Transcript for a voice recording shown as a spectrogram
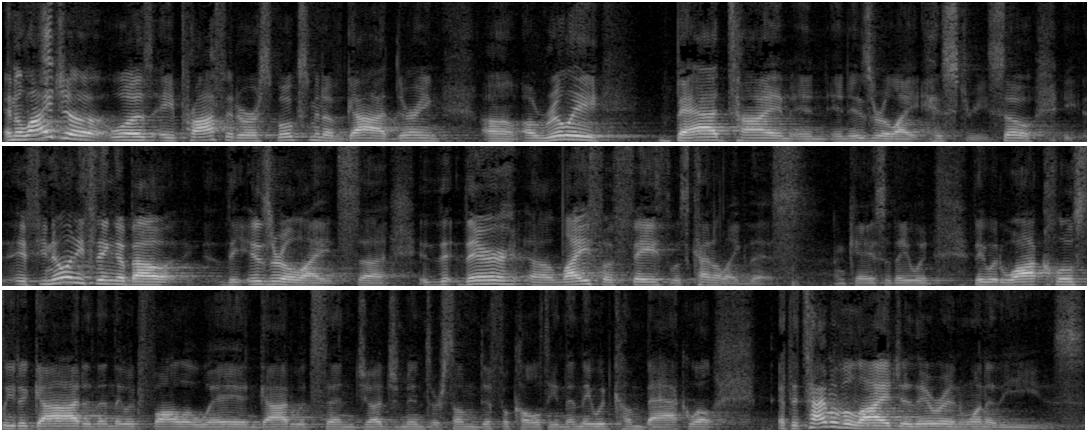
And Elijah was a prophet or a spokesman of God during um, a really bad time in, in Israelite history. So, if you know anything about the Israelites, uh, th- their uh, life of faith was kind of like this. Okay, so they would, they would walk closely to God and then they would fall away, and God would send judgment or some difficulty, and then they would come back. Well, at the time of Elijah, they were in one of these.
